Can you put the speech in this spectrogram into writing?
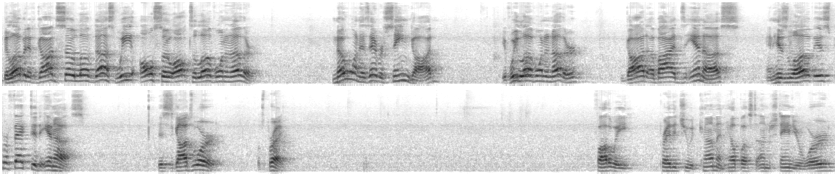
Beloved, if God so loved us, we also ought to love one another. No one has ever seen God. If we love one another, God abides in us, and His love is perfected in us. This is God's Word. Let's pray. Father, we pray that you would come and help us to understand your Word.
